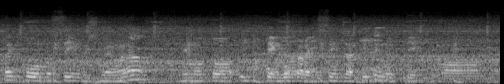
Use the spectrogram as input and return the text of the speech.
はい、コームスイングしながら根元1.5から1センチ開けて塗っていきます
